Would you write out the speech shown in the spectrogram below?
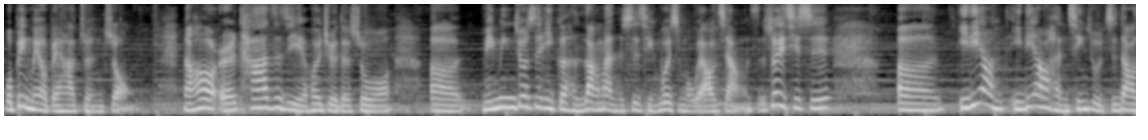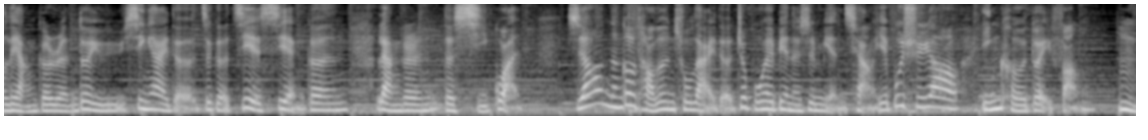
我并没有被他尊重，然后而他自己也会觉得说，呃，明明就是一个很浪漫的事情，为什么我要这样子？所以其实。呃，一定要一定要很清楚知道两个人对于性爱的这个界限跟两个人的习惯，只要能够讨论出来的，就不会变得是勉强，也不需要迎合对方。嗯，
